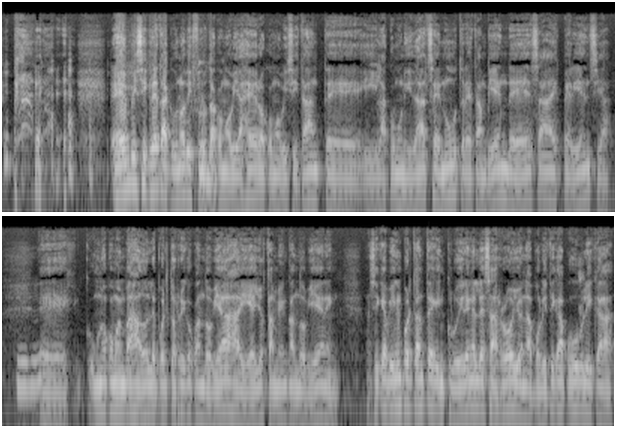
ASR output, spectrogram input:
es en bicicleta que uno disfruta como viajero, como visitante, y la comunidad se nutre también de esa experiencia. Eh, uno como embajador de Puerto Rico cuando viaja y ellos también cuando vienen. Así que es bien importante incluir en el desarrollo, en la política pública,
